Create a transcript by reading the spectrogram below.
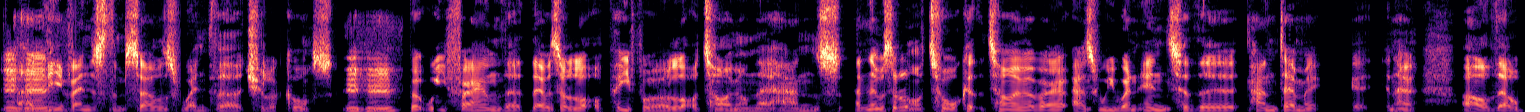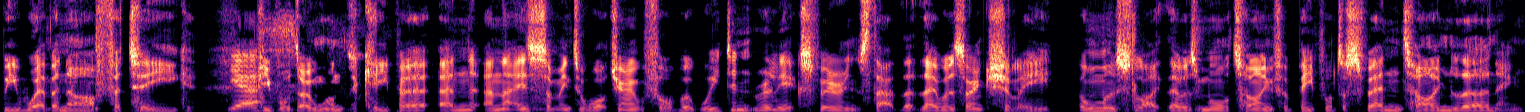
Uh, mm-hmm. Uh, the events themselves went virtual, of course, mm-hmm. but we found that there was a lot of people, a lot of time on their hands. And there was a lot of talk at the time about as we went into the pandemic, you know, oh, there'll be webinar fatigue. Yeah, people don't want to keep it, and and that is something to watch out for. But we didn't really experience that. That there was actually almost like there was more time for people to spend time learning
